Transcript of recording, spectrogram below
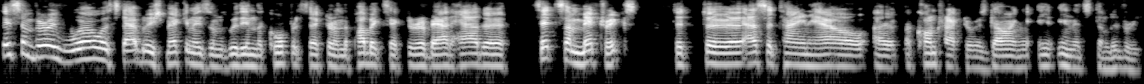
there's some very well established mechanisms within the corporate sector and the public sector about how to set some metrics to, to ascertain how a, a contractor is going in, in, its delivery.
